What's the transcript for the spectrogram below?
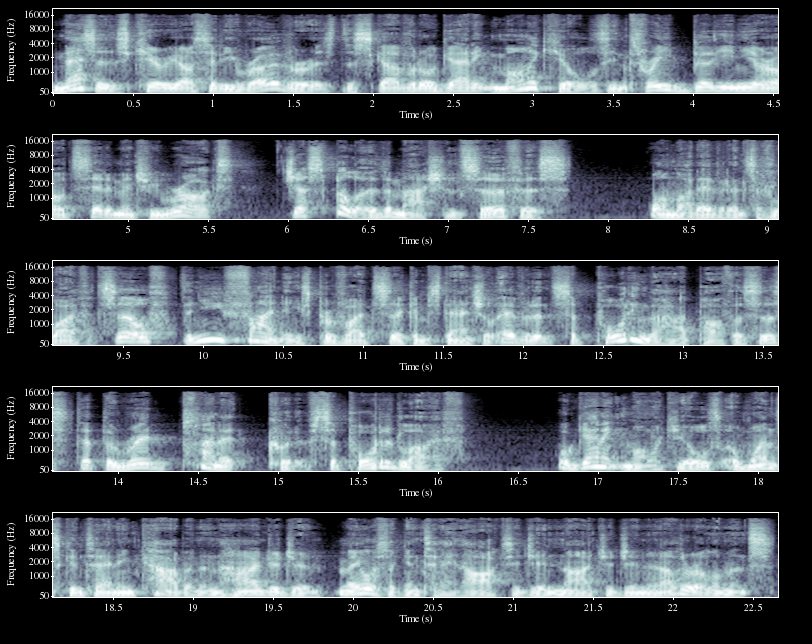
NASA's Curiosity rover has discovered organic molecules in 3 billion year old sedimentary rocks just below the Martian surface. While not evidence of life itself, the new findings provide circumstantial evidence supporting the hypothesis that the red planet could have supported life. Organic molecules are ones containing carbon and hydrogen, may also contain oxygen, nitrogen, and other elements.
